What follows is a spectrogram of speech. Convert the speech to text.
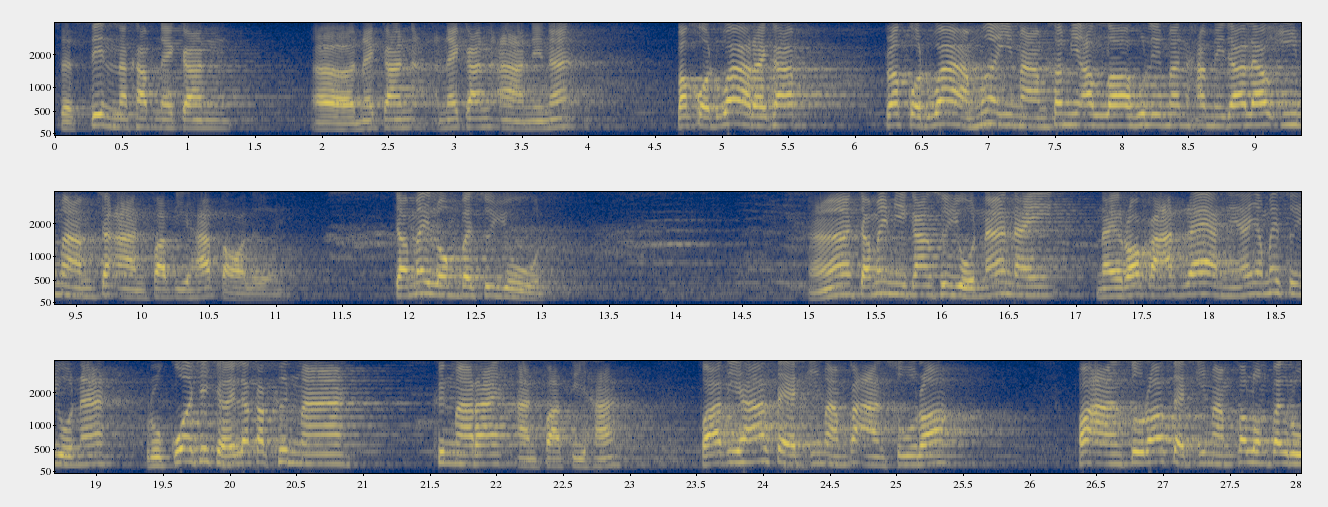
เสร็จสิ้นนะครับในการในการในการอ่านนี่นะ ปรากฏว่าอะไรครับ ปรากฏว่าเมื่ออิหม่ามซามีอัลลอฮุลิมันฮามิดะแล้วอิหม่ามจะอ่านฟาติฮะต่อเลย จะไม่ลงไปสุยูดจะไม่มีการสุญูดนะในในรอกาดแรกเนี่ยยังไม่สุญูดนะรูกัวเฉยๆแล้วก็ขึ้นมาขึ้นมาอะไรอ่านฟาติฮะ ฟาติฮะเสร็จอิหมัมก็อ่านซูรอพออ่านซูรอเสร็จอิหมัมก็ลงไปรู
